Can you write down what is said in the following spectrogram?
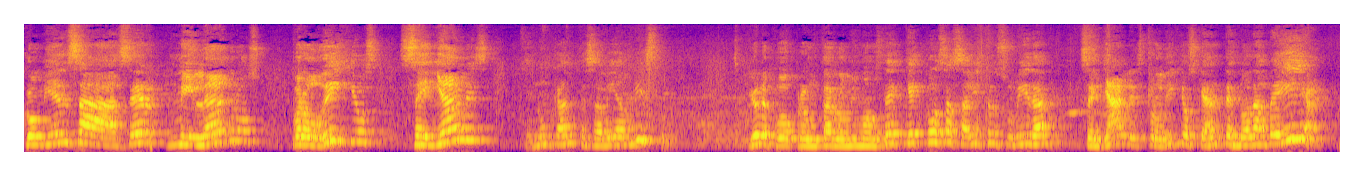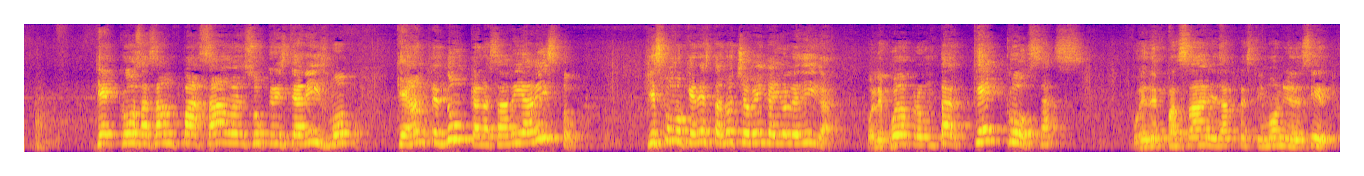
comienza a hacer milagros, prodigios, señales que nunca antes habían visto. Yo le puedo preguntar lo mismo a usted, ¿qué cosas ha visto en su vida? Señales, prodigios que antes no las veía. ¿Qué cosas han pasado en su cristianismo que antes nunca las había visto. Y es como que en esta noche venga y yo le diga, o le pueda preguntar, ¿qué cosas puede pasar y dar testimonio y decir,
